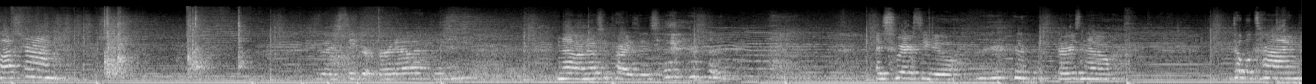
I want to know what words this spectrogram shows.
Last round. Is there a secret burnout at the end? No, no surprises. I swear to you, there is no double time,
